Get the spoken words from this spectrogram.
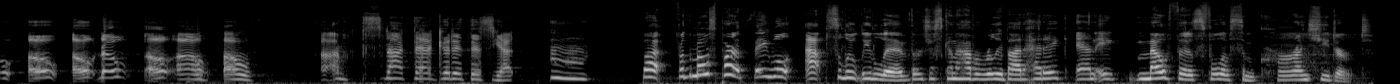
Oh, oh, oh, no. Oh, oh, oh. I'm not that good at this yet. But for the most part, they will absolutely live. They're just gonna have a really bad headache and a mouth that is full of some crunchy dirt.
